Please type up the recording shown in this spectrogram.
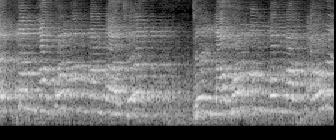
একজন নাফরমান বান্দা আছে যে নাফরমান বান্দার কারণে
